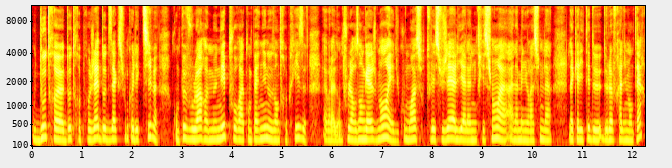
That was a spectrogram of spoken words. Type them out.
ou euh, d'autres projets, d'autres actions collectives qu'on peut vouloir mener pour accompagner nos entreprises euh, voilà, dans tous leurs engagements et du coup moi sur tous les sujets liés à la nutrition, à, l'amélioration de la, qualité de, l'offre alimentaire.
